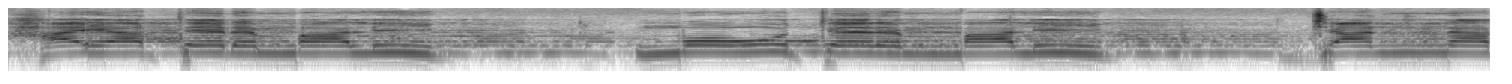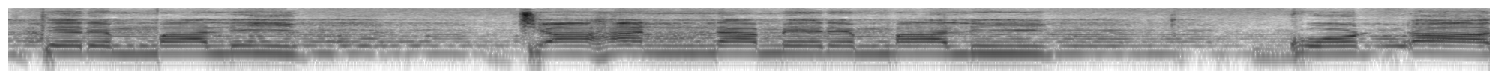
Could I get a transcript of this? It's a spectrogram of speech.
হায়াতের মালিক মৌতের মালিক, জান্নাতের মালিক, জাহান্নামের মালিক, গোটা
